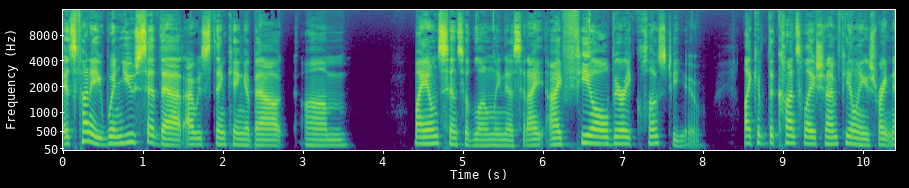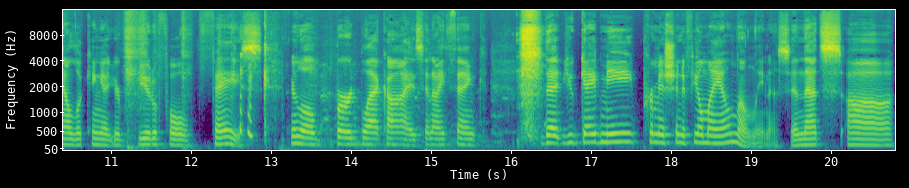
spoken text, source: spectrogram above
it's funny when you said that, I was thinking about um, my own sense of loneliness, and I, I feel very close to you. Like if the consolation I'm feeling is right now looking at your beautiful face, your little bird black eyes, and I think that you gave me permission to feel my own loneliness, and that's. Uh,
